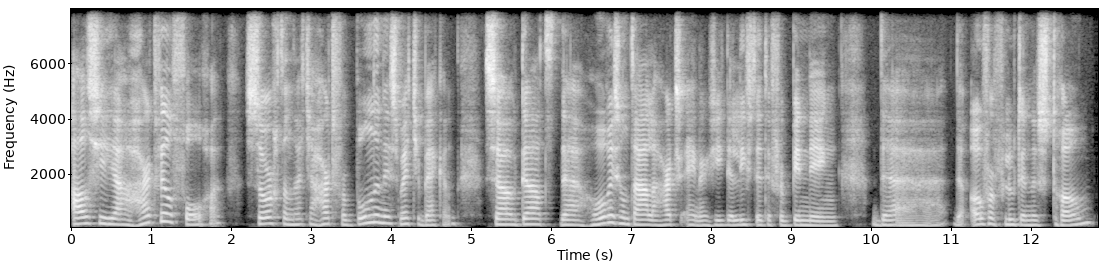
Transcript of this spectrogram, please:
als je je hart wil volgen, zorg dan dat je hart verbonden is met je bekken, zodat de horizontale hartsenergie, de liefde, de verbinding, de, de overvloedende stroom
